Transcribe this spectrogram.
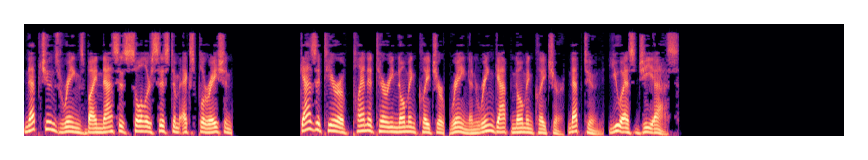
Neptune's rings by NASA's Solar System Exploration Gazetteer of Planetary Nomenclature, Ring and Ring Gap Nomenclature Neptune, USGS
